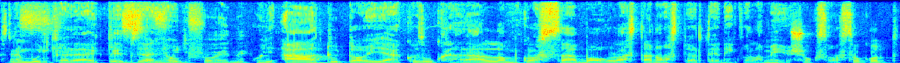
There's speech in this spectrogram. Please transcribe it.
ezt nem úgy kell elképzelni, hogy, hogy átutalják az ukrán államkasszába, ahol aztán az történik valami sokszor szokott,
